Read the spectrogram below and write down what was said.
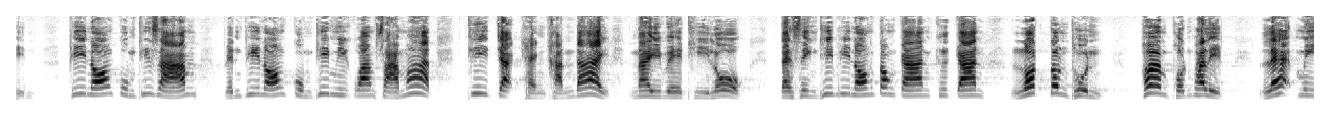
ถิ่น พี่น้องกลุ่มที่ 3 เป็นพี่น้องกลุ่มที่มีความสามารถที่จะแข่งขันได้ในเวทีโลก แต่สิ่งที่พี่น้องต้องการคือการลดต้นทุน เพิ่มผลผลิต และมี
